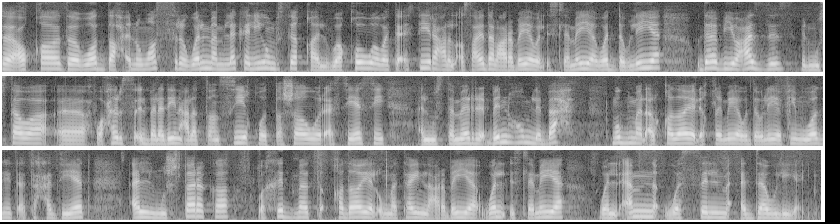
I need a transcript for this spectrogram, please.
عكاظ وضح انه مصر والمملكة ليهم ثقل وقوة وتأثير على الأصعدة العربية والإسلامية والدولية وده بيعزز بالمستوى وحرص البلدين على التنسيق والتشاور السياسي المستمر بينهم لبحث مجمل القضايا الإقليمية والدولية في مواجهة التحديات المشتركة وخدمة قضايا الأمتين العربية والإسلامية والأمن والسلم الدوليين.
